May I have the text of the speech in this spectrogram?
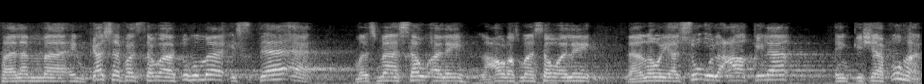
فلما انكشفت سوآتهما استاء. ما اسمها سوء ليه؟ العورة اسمها سوء ليه؟ لأنه يسوء العاقلة انكشافها.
